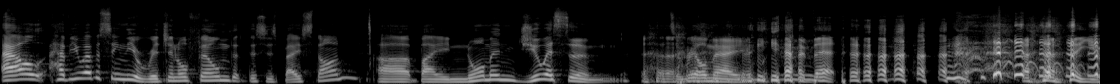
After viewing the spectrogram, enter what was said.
Al, have you ever seen the original film that this is based on? Uh, by Norman Jewison. That's a real name. yeah, I bet. you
